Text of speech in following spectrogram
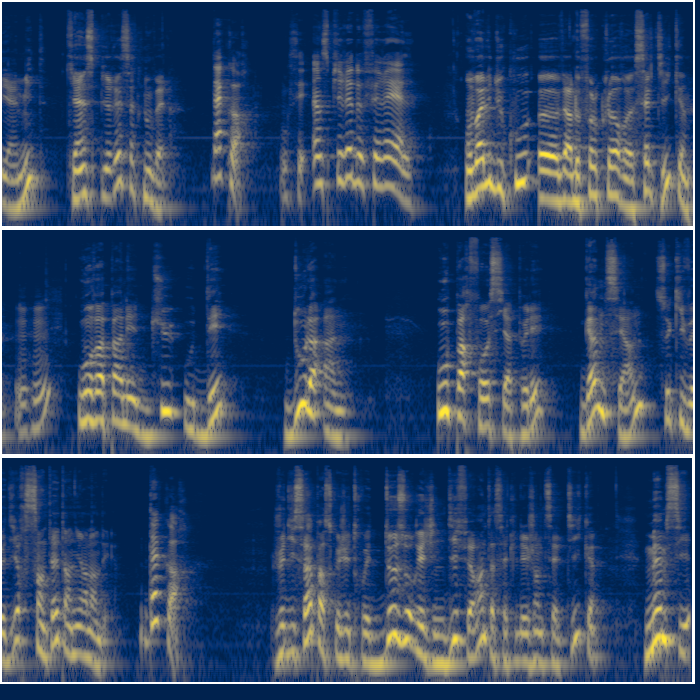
et un mythe qui a inspiré cette nouvelle. D'accord. Donc c'est inspiré de faits réels. On va aller du coup euh, vers le folklore euh, celtique, Mhm. où on va parler du ou des Doulahan, ou parfois aussi appelé Gansean, ce qui veut dire sans tête en irlandais. D'accord. Je dis ça parce que j'ai trouvé deux origines différentes à cette légende celtique, même si,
